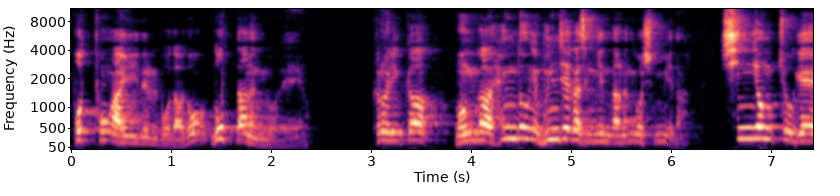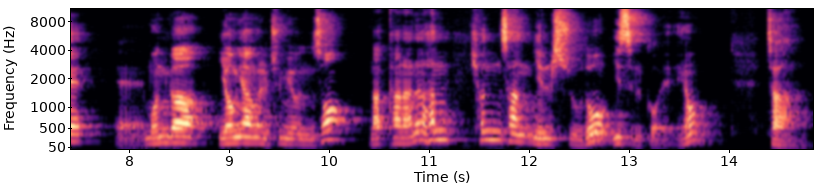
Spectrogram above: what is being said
보통 아이들보다도 높다는 거예요. 그러니까 뭔가 행동에 문제가 생긴다는 것입니다. 신경 쪽에 뭔가 영향을 주면서 나타나는 한 현상일 수도 있을 거예요. 자,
